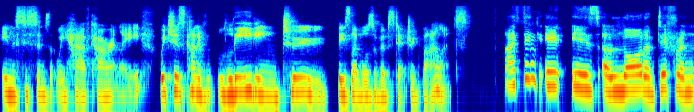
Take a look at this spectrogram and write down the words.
in the systems that we have currently, which is kind of leading to these levels of obstetric violence? I think it is a lot of different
